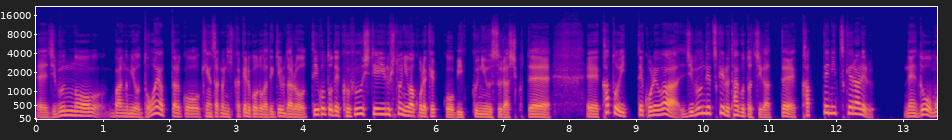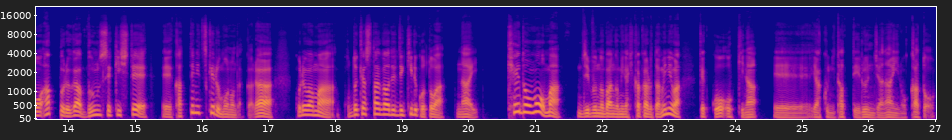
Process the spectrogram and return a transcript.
えー、自分の番組をどうやったらこう検索に引っ掛けることができるだろうっていうことで工夫している人にはこれ結構ビッグニュースらしくて、えー、かといってこれは自分でつけるタグと違って勝手につけられる。ね、どうもアップルが分析して、えー、勝手につけるものだから、これはまあ、ポッドキャスター側でできることはない。けども、まあ、自分の番組が引っかかるためには結構大きな、えー、役に立っているんじゃないのかと、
